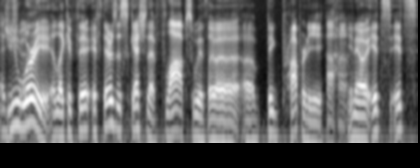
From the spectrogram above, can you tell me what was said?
As you you, worry like if there if there's a sketch that flops with a, a big property, Uh-huh. you know, it's it's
